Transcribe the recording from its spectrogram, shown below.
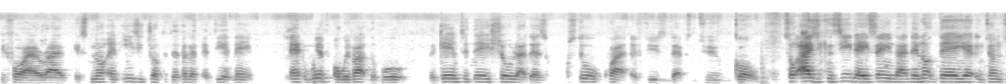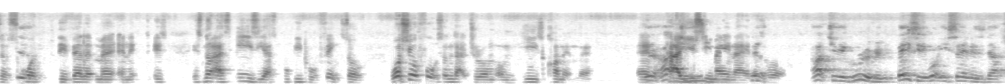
before I arrived. It's not an easy job to develop a DNA and with or without the ball. The game today showed that there's still quite a few steps to go. So as you can see, they're saying that they're not there yet in terms of squad development, and it is it's not as easy as people think. So, what's your thoughts on that, Jerome, on his comment there, and Yeah, how you see Man United as well? I actually agree with him. Basically, what he's saying is that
